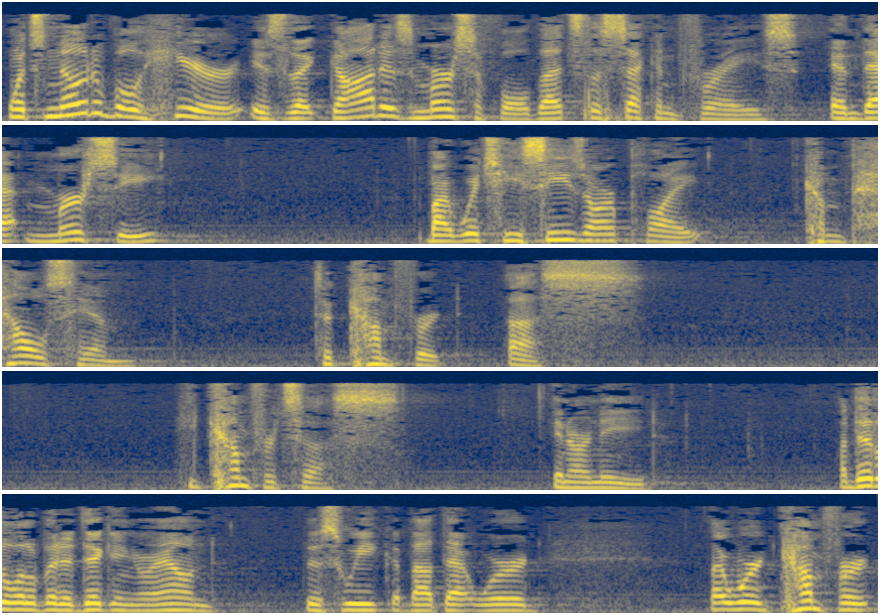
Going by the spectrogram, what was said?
What's notable here is that God is merciful, that's the second phrase, and that mercy by which he sees our plight compels him to comfort us. He comforts us in our need. I did a little bit of digging around this week about that word. That word comfort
